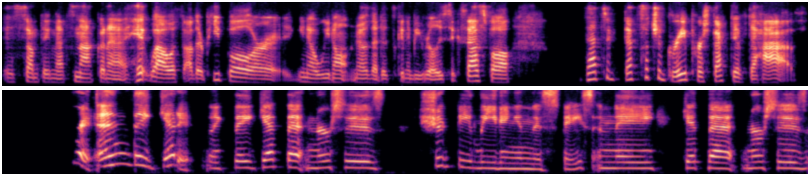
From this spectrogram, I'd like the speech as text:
is something that's not going to hit well with other people or you know we don't know that it's going to be really successful that's a that's such a great perspective to have right and they get it like they get that nurses should be leading in this space and they get that nurses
